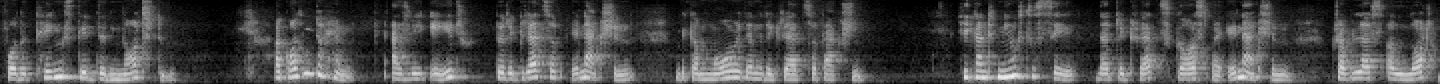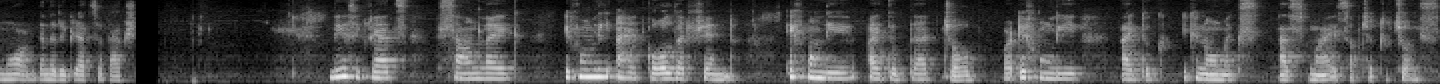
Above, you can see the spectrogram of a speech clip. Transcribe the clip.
for the things they did not do. According to him, as we age, the regrets of inaction become more than the regrets of action. he continues to say that regrets caused by inaction trouble us a lot more than the regrets of action. These regrets sound like if only I had called that friend, if only I took that job, or if only I took economics as my subject of choice.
